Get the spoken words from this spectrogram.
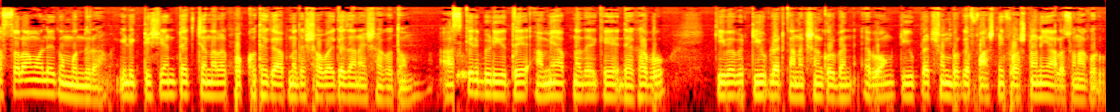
আসসালামু আলাইকুম বন্ধুরা ইলেকট্রিশিয়ান টেক চ্যানেলের পক্ষ থেকে আপনাদের সবাইকে জানাই স্বাগতম। আজকের ভিডিওতে আমি আপনাদেরকে দেখাবো কীভাবে টিউবলাইট কানেকশন করবেন এবং টিউবলাইট সম্পর্কে পাঁচটি প্রশ্ন নিয়ে আলোচনা করব।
